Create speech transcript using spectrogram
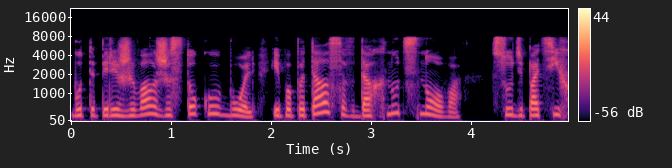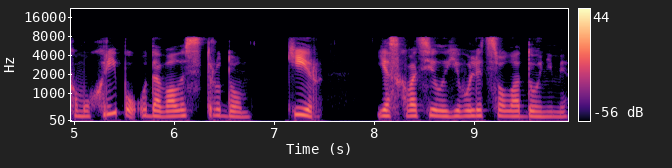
будто переживал жестокую боль и попытался вдохнуть снова. Судя по тихому хрипу, удавалось с трудом. «Кир!» Я схватила его лицо ладонями.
